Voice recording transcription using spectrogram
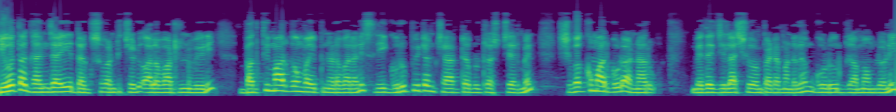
యువత గంజాయి డ్రగ్స్ వంటి చెడు అలవాట్లను వీడి భక్తి మార్గం వైపు నడవాలని Sri Gurupeetham charitable trust chairman Sivakumar Goud అన్నారు. మెదక్ జిల్లా శివంపేట మండలం గూడూరు గ్రామంలోని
